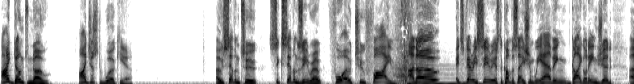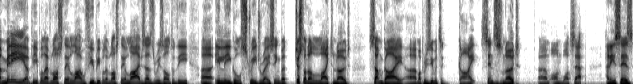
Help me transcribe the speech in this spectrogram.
I don't know. I just work here. 072 670 4025. I know it's very serious, the conversation we're having. Guy got injured. Uh, many uh, people have lost their life. A few people have lost their lives as a result of the uh, illegal street racing. But just on a light note, some guy, um, I presume it's a guy, sends us a note um, on WhatsApp, and he says,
